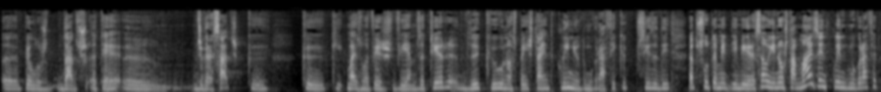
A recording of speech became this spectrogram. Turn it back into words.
uh, pelos dados até desgraçados que, que, que, mais uma vez viemos a ter, de que o nosso país está em declínio demográfico e que precisa de, absolutamente de imigração e não está mais em declínio demográfico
